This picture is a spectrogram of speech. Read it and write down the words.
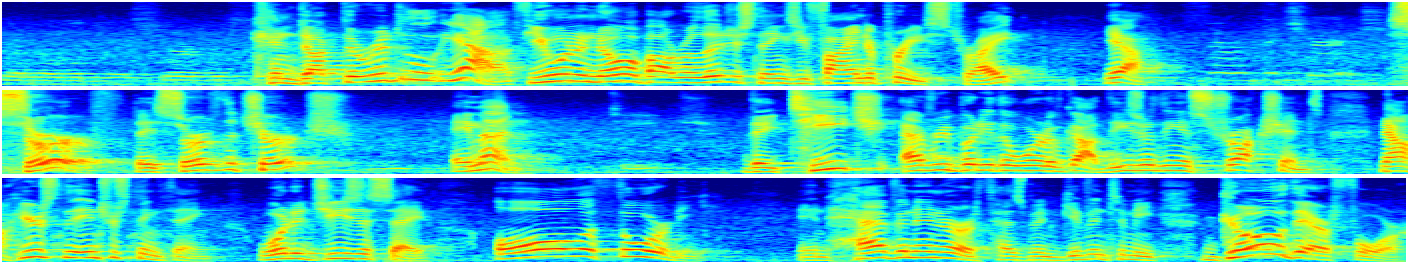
religious. Conduct the religious, yeah. If you want to know about religious things, you find a priest, right? Yeah. Serve the church. Serve. They serve the church. Amen. Teach. They teach everybody the Word of God. These are the instructions. Now, here's the interesting thing. What did Jesus say? All authority in heaven and earth has been given to me. Go, therefore,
